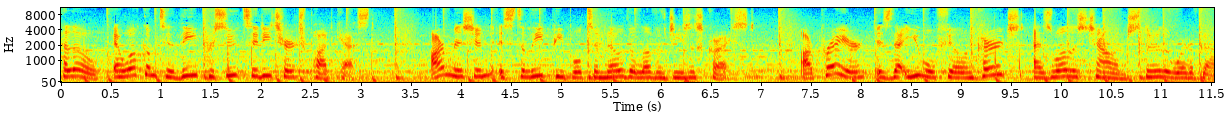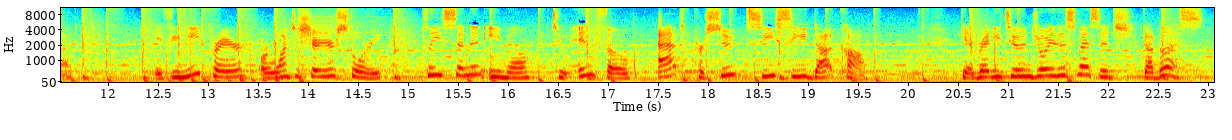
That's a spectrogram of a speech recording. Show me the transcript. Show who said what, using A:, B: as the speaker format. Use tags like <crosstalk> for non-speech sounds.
A: Hello, and welcome to the Pursuit City Church podcast. Our mission is to lead people to know the love of Jesus Christ. Our prayer is that you will feel encouraged as well as challenged through the Word of God. If you need prayer or want to share your story, please send an email to info at pursuitcc.com. Get ready to enjoy this message. God bless.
